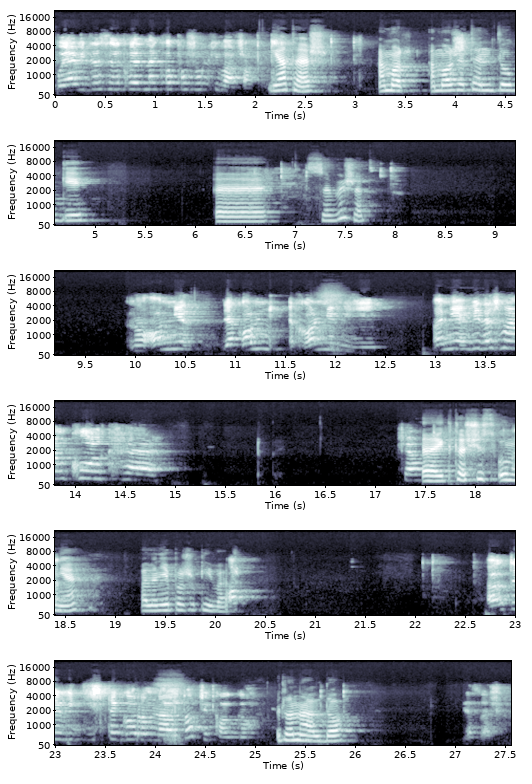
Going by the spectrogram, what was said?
Bo ja widzę tylko jednego poszukiwacza. Ja też. A, mo a może ten drugi yy, se wyszedł? No on nie, jak on, jak on nie widzi. No nie, widać moją kulkę. Ej, ktoś jest u mnie, ale nie poszukiwacz. Ale ty widzisz tego Ronaldo czy kogo? Ronaldo. Jesteś.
